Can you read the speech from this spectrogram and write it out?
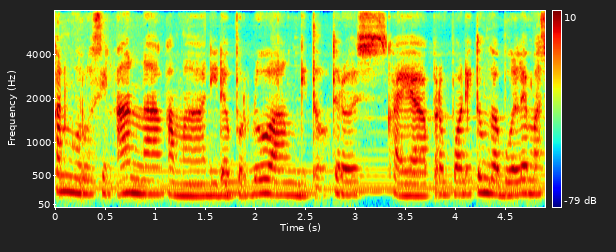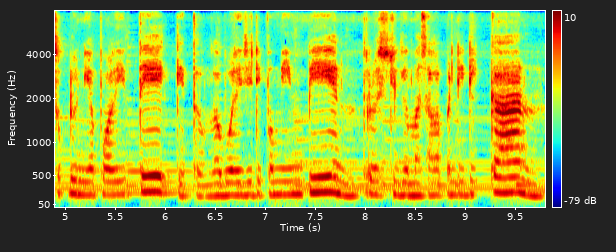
kan ngurusin anak sama di dapur doang gitu terus kayak perempuan itu nggak boleh masuk dunia politik gitu nggak boleh jadi pemimpin. Terus juga masalah pendidikan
